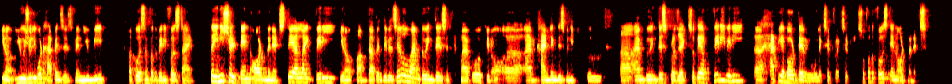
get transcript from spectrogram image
you know, usually what happens is when you meet a person for the very first time, the initial 10 odd minutes, they are like very, you know, pumped up and they will say, Oh, I'm doing this at my work, you know, uh, I'm handling this many people, uh, I'm doing this project. So they are very, very uh, happy about their role, etc., etc. So for the first 10 odd minutes,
